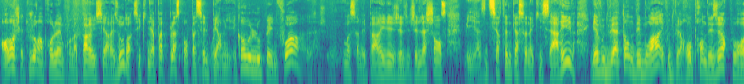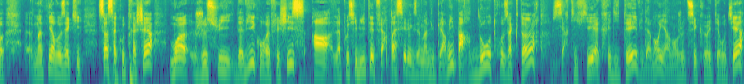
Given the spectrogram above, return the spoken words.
En revanche, il y a toujours un problème qu'on n'a pas réussi à résoudre, c'est qu'il n'y a pas de place pour passer le permis. Et quand vous le loupez une fois, moi ça m'est pas arrivé, j'ai de la chance, mais il y a certaines personnes à qui ça arrive, eh bien vous devez attendre des mois et vous devez reprendre des heures pour euh, maintenir vos acquis. Ça, ça coûte très cher. Moi, je suis d'avis qu'on réfléchisse à la possibilité de faire passer l'examen du permis par d'autres acteurs, certifiés, accrédités, évidemment, il y a un enjeu de sécurité routière,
